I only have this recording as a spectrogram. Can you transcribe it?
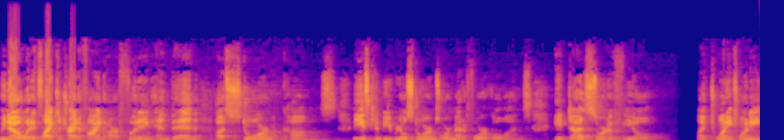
We know what it's like to try to find our footing, and then a storm comes. These can be real storms or metaphorical ones. It does sort of feel like 2020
